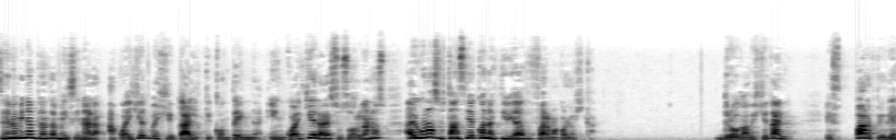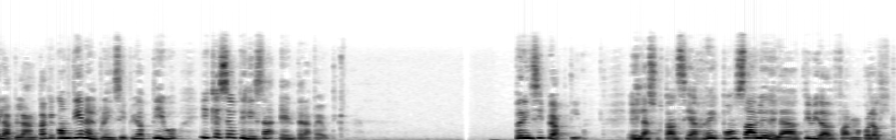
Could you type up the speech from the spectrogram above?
Se denomina planta medicinal a cualquier vegetal que contenga en cualquiera de sus órganos alguna sustancia con actividad farmacológica. Droga vegetal es parte de la planta que contiene el principio activo y que se utiliza en terapéutica. Principio activo es la sustancia responsable de la actividad farmacológica.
